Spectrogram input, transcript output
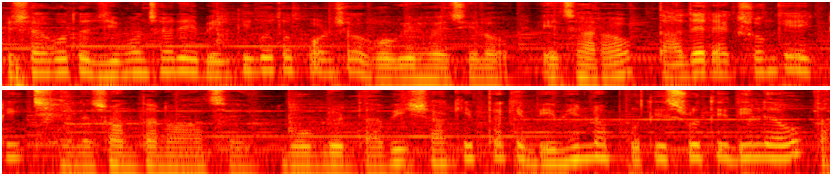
পেশাগত জীবন ছাড়িয়ে ব্যক্তিগত পর্যায়ে গভীর হয়েছিল। এছাড়াও তাদের একসঙ্গে একটি ছেলে সন্তানও আছে। বুবলির দাবি, সাকিব তাকে বিভিন্ন প্রতিশ্রুতি দিলেও তা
